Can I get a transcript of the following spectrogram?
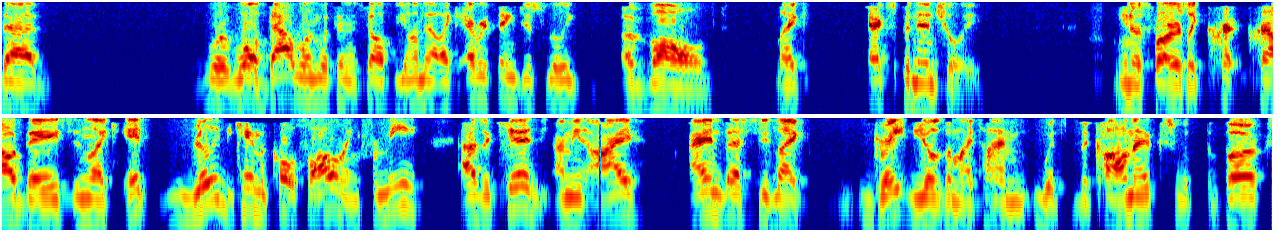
that were, well, that one within itself, beyond that, like everything just really evolved, like exponentially, you know, as far as like cr- crowd base and like it really became a cult following for me as a kid. I mean, I, I invested like great deals of my time with the comics, with the books,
